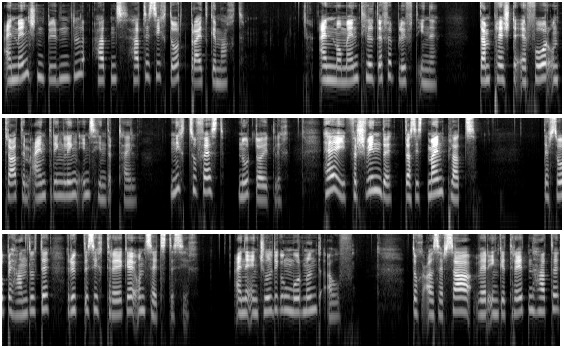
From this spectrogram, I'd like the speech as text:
Ein Menschenbündel hatte sich dort breit gemacht. Einen Moment hielt er verblüfft inne. Dann preschte er vor und trat dem Eindringling ins Hinterteil. Nicht zu fest, nur deutlich. Hey, verschwinde, das ist mein Platz. Der so behandelte rückte sich träge und setzte sich, eine Entschuldigung murmelnd, auf. Doch als er sah, wer ihn getreten hatte,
